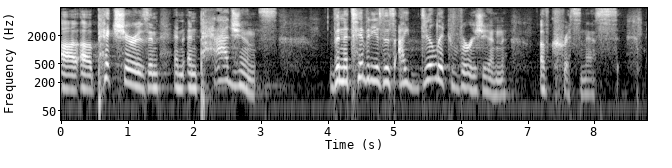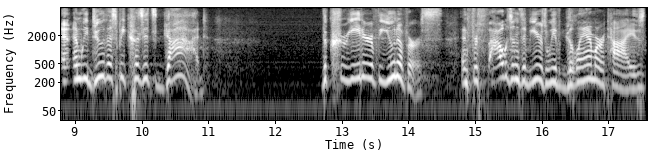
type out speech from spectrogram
uh, uh, pictures and, and, and pageants. The Nativity is this idyllic version of Christmas. And, and we do this because it's God, the creator of the universe. And for thousands of years, we've glamorized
